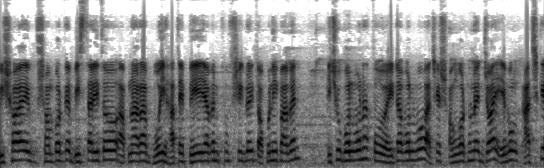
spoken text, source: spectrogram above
বিষয় সম্পর্কে বিস্তারিত আপনারা বই হাতে পেয়ে যাবেন খুব শীঘ্রই, তখনই পাবেন। কিছু বলব না, তো এটা বলব, আজকে সংগঠনের জয় এবং আজকে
